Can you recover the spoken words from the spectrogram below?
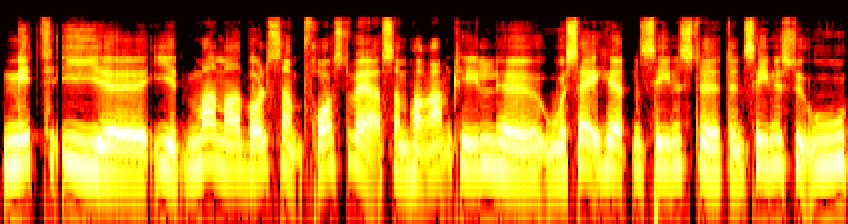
midt i, øh, i et meget, meget voldsomt frostvejr, som har ramt hele øh, USA her den seneste, den seneste uge,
